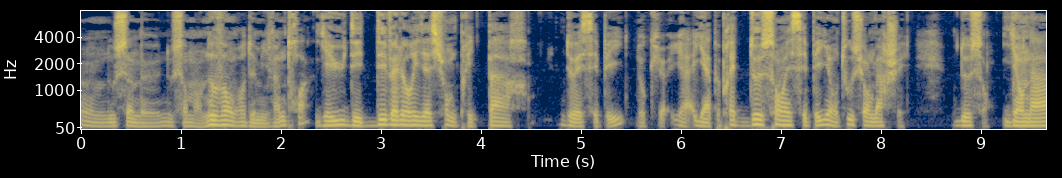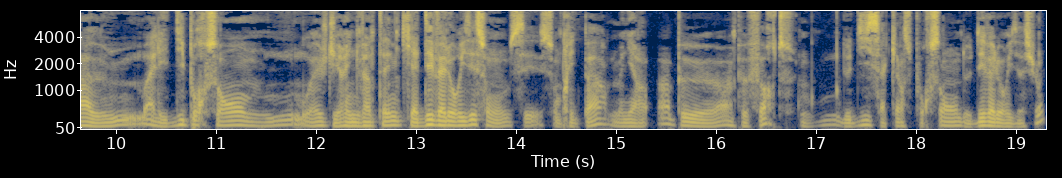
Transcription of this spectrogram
nous sommes nous sommes en novembre 2023. Il y a eu des dévalorisations de prix de part de SCPI. Donc il y a, il y a à peu près 200 SCPI en tout sur le marché. 200. Il y en a, euh, allez, 10%, ouais, je dirais une vingtaine, qui a dévalorisé son, son prix de part de manière un peu, un peu forte, de 10 à 15% de dévalorisation.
